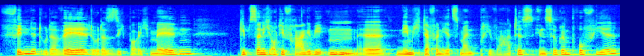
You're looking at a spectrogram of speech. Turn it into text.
findet oder wählt oder sie sich bei euch melden, Gibt es da nicht auch die Frage wie, mh, hm, äh, nehme ich davon jetzt mein privates Instagram-Profil?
